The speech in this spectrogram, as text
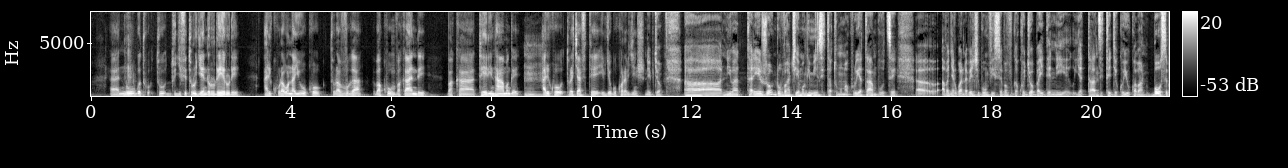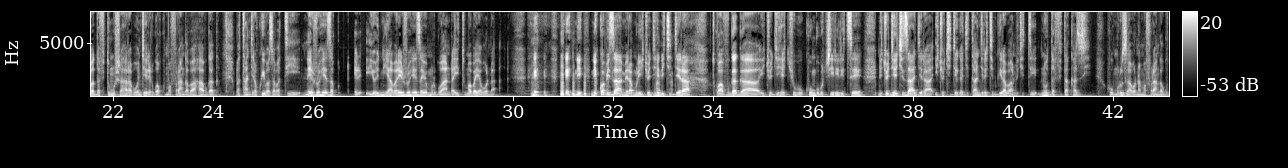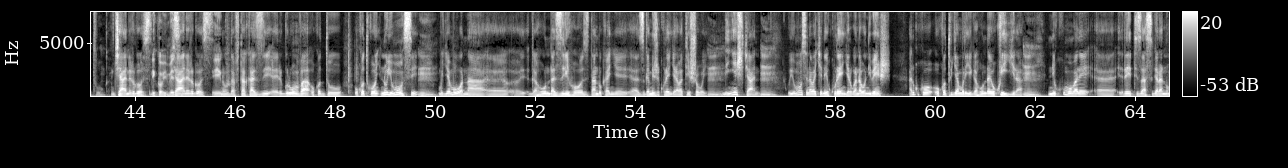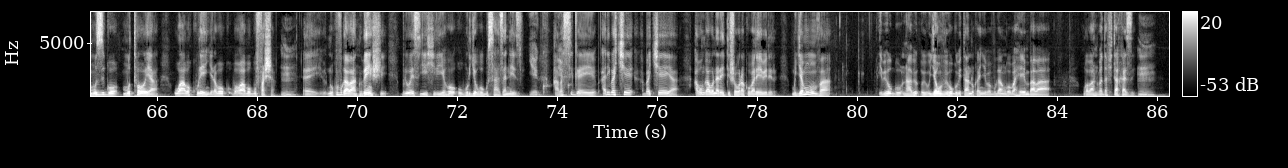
nubwo tu- tu- tugifite urugendo rurerure ariko urabona yuko turavuga bakumva kandi bakatera intambwe ariko turacyafite ibyo gukora byinshi. Nibyo. Ah, niba atari ejo ndumva haciyemo nk'iminsi itatu mu makuru yatambutse. Ah, abanyarwanda benshi bumvise bavuga ko joe biden yatanze itegeko y'uko abantu bose badafite umushahara bongererwa ku mafaranga bahabwaga. Batangira kwibaza bati n'ejo heza? Eh, iyo ntiyaba ari ejo heza yo mu rwanda ituma bayabona. Niko bizamera muri icyo gihe nikigera twavugaga icyo gihe cy'ubukungu buciriritse ni cyo gihe kizagera icyo kigega gitangire kibwira abantu kiti n'udafite akazi humura uzabona amafaranga agutunga. Cyane rwose. Niko bimeze. cyane rwose. N'udafite akazi eh, urumva uko du uko two n'uyu munsi mujya mubona eh, gahunda ziriho zitandukanye eh, zigamije kurengera abatishoboye. Ni nyinshi cyane. Uyu munsi n'abakeneye kurengerwa nabo ni benshi. Ariko uko, uko tujya muri iyi gahunda yo kwigira niko umubare eh, leta izasigarana umuzigo mutoya wabo kurengera wabo gufasha. Eh, ni ukuvuga abantu benshi buri wese yishyiriyeho uburyo bwo gusaza neza. Yego abasigaye ari bake bakeya abo ngabo na leta ishobora kubareberera. Mujya mwumva ibihugu ujya wumva ibihugu bitandukanye bavuga ngo bahemba ngo abantu badafite akazi.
